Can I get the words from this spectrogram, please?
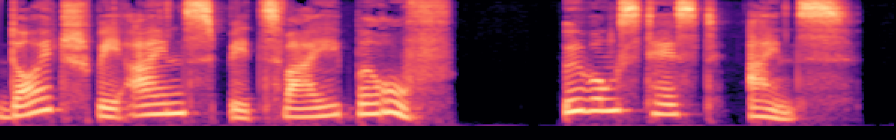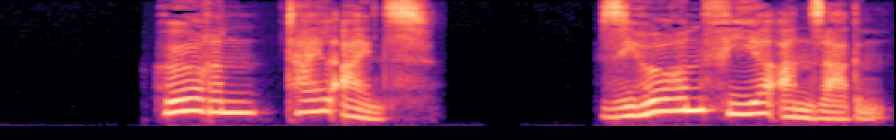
Deutsch B1 B2 Beruf Übungstest 1 Hören Teil 1 Sie hören vier Ansagen.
